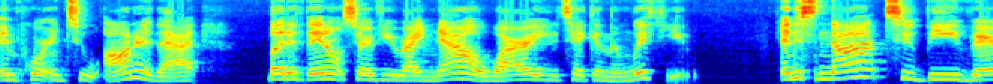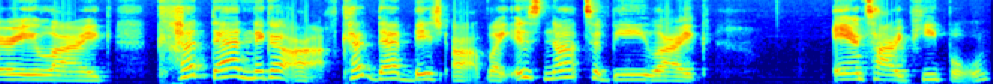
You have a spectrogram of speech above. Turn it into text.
important to honor that. But if they don't serve you right now, why are you taking them with you? And it's not to be very like, cut that nigga off, cut that bitch off. Like, it's not to be like anti people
